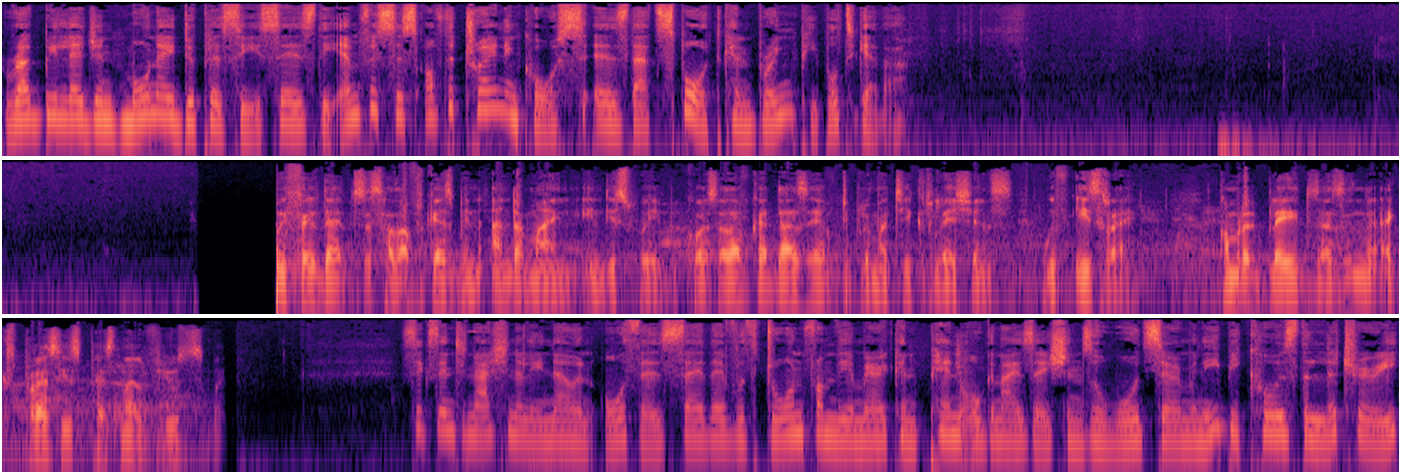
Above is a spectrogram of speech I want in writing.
rugby legend Morne du Plessis says the emphasis of the training course is that sport can bring people together. We feel that South Africa has been undermined in this way because South Africa does have diplomatic relations with Israel. Comrade Blade doesn't express his personal views. Six internationally known authors say they've withdrawn from the American PEN Organization's award ceremony because the literary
